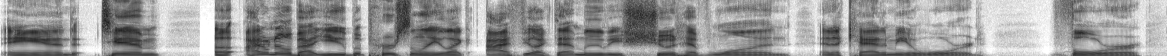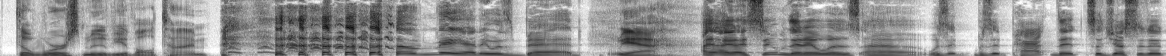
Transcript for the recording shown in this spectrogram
And Tim, uh, I don't know about you, but personally, like I feel like that movie should have won an Academy Award for the worst movie of all time. Man, it was bad. Yeah, I, I assume that it was uh was it was it Pat that suggested it?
